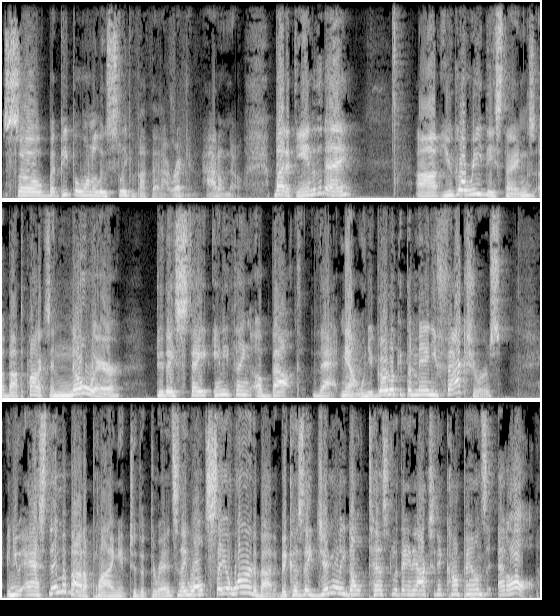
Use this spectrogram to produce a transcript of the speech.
So, but people want to lose sleep about that, I reckon. I don't know. But at the end of the day, uh, you go read these things about the products, and nowhere do they state anything about that. Now, when you go look at the manufacturers and you ask them about applying it to the threads, they won't say a word about it because they generally don't test with antioxidant compounds at all.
